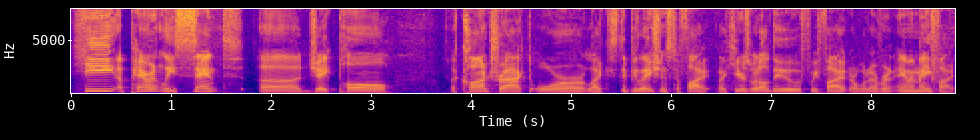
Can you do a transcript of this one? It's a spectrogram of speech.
he apparently sent uh, Jake Paul a contract or like stipulations to fight. Like, here's what I'll do if we fight or whatever, an MMA fight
